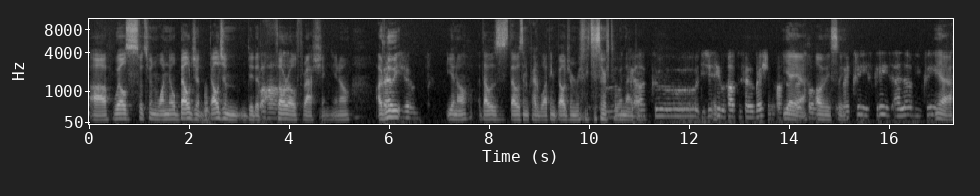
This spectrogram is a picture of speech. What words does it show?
Uh, Wales, Switzerland one 0 Belgium. Belgium did a Ah. thorough thrashing. You know, I really, Belgium. You know, that was that was incredible. I think Belgium really deserved to win that game. Did you see Lukaku's celebration after Yeah, yeah, first goal? obviously. Like, Chris, Chris, I love you, Chris. Yeah,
